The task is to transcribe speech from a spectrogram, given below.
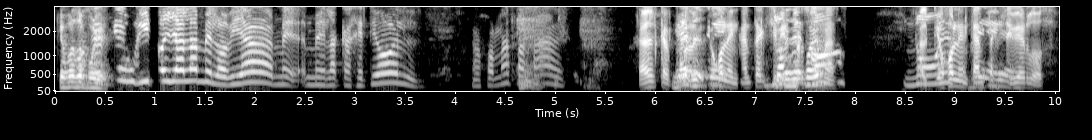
¿Qué pasa, pues es que Huguito Yala me lo había, me, la cajeteó el, la jornada pasada. ¿Sabes que al Piojo, le encanta exhibir personas? al Piojo le encanta exhibirlos.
